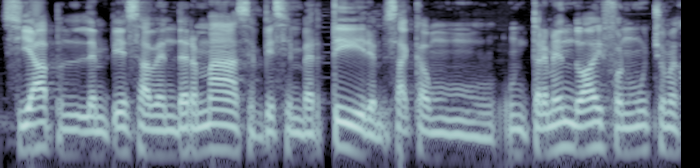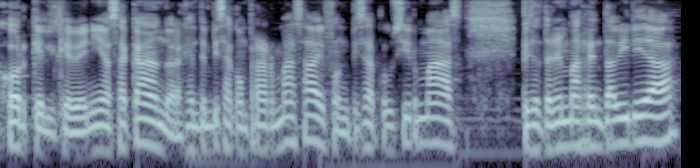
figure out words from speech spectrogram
si Apple empieza a vender más, empieza a invertir, saca un tremendo iPhone mucho mejor que el que venía sacando, la gente empieza a comprar más iPhone, empieza a producir más, empieza a tener más rentabilidad,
